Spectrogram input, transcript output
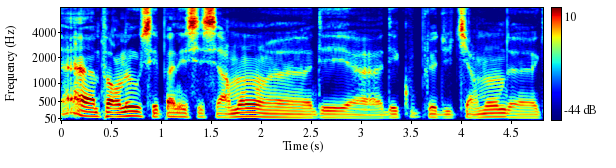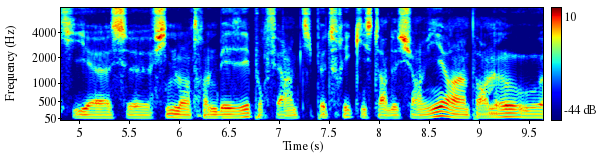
Ah, un porno où c'est pas nécessairement euh, des, euh, des couples du tiers-monde euh, qui se filment en train de baiser pour faire un petit peu de fric histoire de survivre. Un porno où.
